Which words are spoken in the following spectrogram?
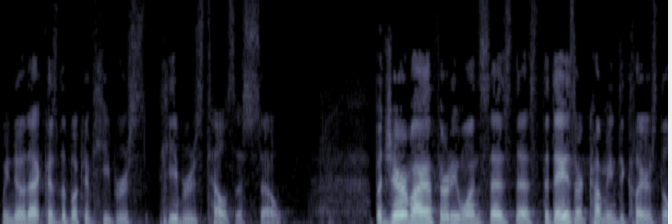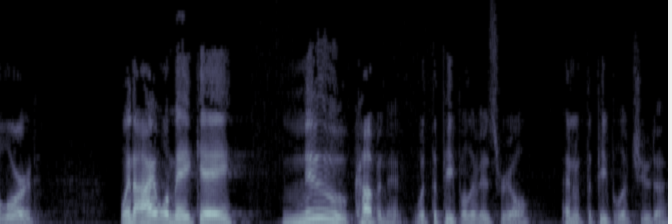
We know that because the book of Hebrews, Hebrews tells us so. But Jeremiah 31 says this The days are coming, declares the Lord, when I will make a new covenant with the people of Israel and with the people of Judah.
